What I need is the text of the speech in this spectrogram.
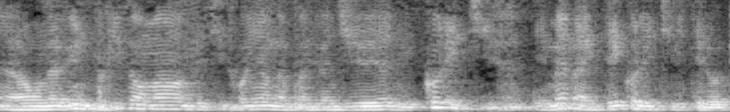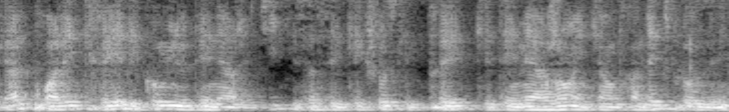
euh, on a vu une prise en main des citoyens d'un point de vue individuel, mais collectif, et même avec des collectivités locales, pour aller créer des communautés énergétiques, et ça c'est quelque chose qui est, très, qui est émergent et qui est en train d'exploser.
